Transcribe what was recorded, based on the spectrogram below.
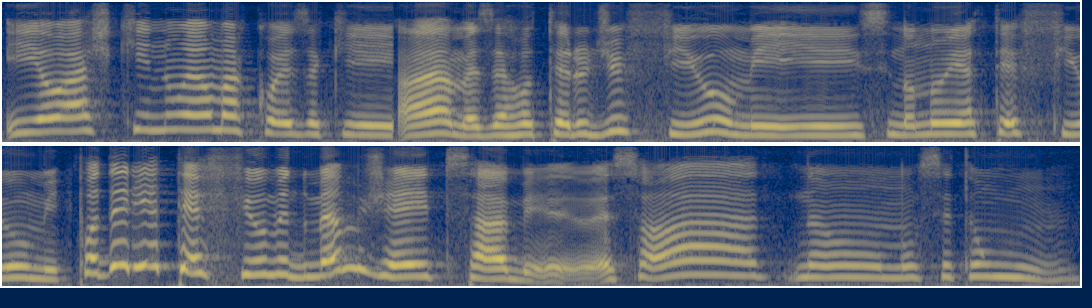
E eu acho que não é uma coisa que, ah, mas é roteiro de filme, e senão não ia ter filme. Poderia ter filme do mesmo jeito, sabe? É só não, não ser tão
